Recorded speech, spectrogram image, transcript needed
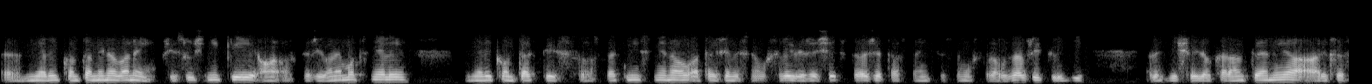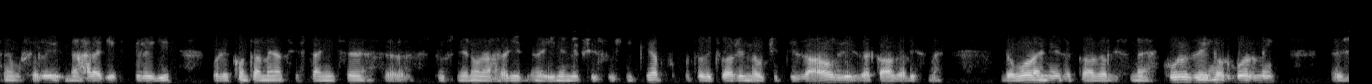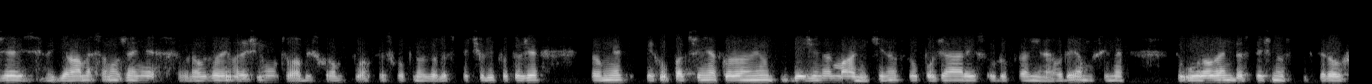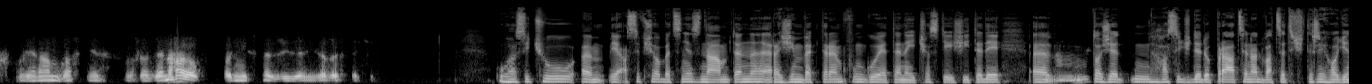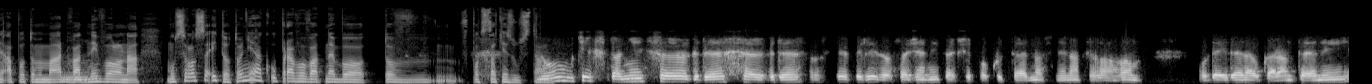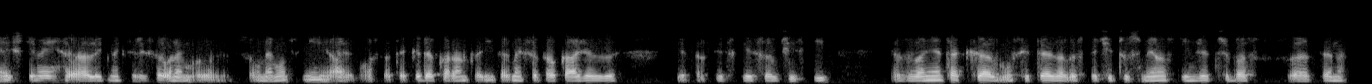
eh, měli kontaminované příslušníky, kteří onemocněli, měli kontakty s ostatní směnou a takže my jsme museli vyřešit to, že ta stanice se musela uzavřít, lidi, lidi šli do karantény a, a rychle jsme museli nahradit ty lidi po dekontaminaci stanice eh, tu směnu nahradit jinými příslušníky a proto vytváříme určitý zálohy, zakázali jsme dovoleně, zakázali jsme kurzy odborný, že děláme samozřejmě v nouzovém režimu to, abychom tu schopnost zabezpečili, protože pro mě těch opatření a koronavirus běží normální činnost, jsou požáry, jsou dopravní nehody a musíme tu úroveň bezpečnosti, kterou je nám vlastně vřazená, pod ní jsme zřízení zabezpečit. U hasičů je asi všeobecně znám ten režim, ve kterém fungujete nejčastější, tedy mm. to, že hasič jde do práce na 24 hodin a potom má dva mm. dny volna. Muselo se i toto nějak upravovat, nebo to v, v podstatě zůstalo? No, u těch stanic, kde, kde prostě byly zasaženy, takže pokud ta jedna směna celá vám odejde na karantény i s těmi eh, lidmi, kteří jsou, nem, jsou nemocní a ostatek jde do karantény, tak než se prokáže, že je prakticky jsou čistí takzvaně, tak eh, musíte zabezpečit tu směnu s tím, že třeba eh, ten,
